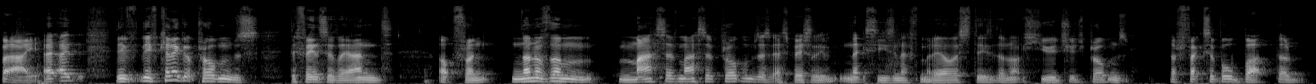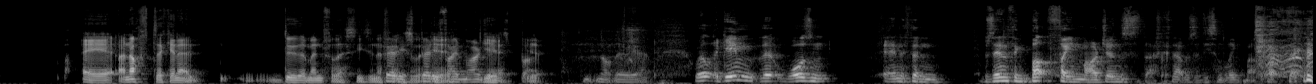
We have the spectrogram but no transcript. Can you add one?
but I, I, they've they've kind of got problems defensively and up front. None of them massive, massive problems, especially next season if Morelos stays. They're not huge, huge problems. They're fixable, but they're uh, enough to kind of do them in for this season. Very, very yeah. fine margins, yeah. but yeah. not there yet. Well, a game that wasn't anything was anything but fine margins. That was a decent link, but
